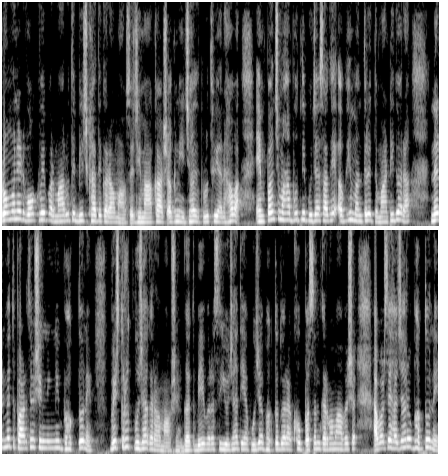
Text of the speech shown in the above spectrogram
પ્રોમોનેડ વોકવે પર મારુતિ બીચ ખાતે કરવામાં આવશે, જેમાં આકાશ, અગ્નિ, જલ, પૃથ્વી અને હવા એમ પંચ મહાભૂતની પૂજા સાથે અભિમંત્રિત માટી દ્વારા નિર્મિત પાર્થિવ શિવલિંગની ભક્તોને વિસ્તૃત પૂજા કરવામાં આવશે. ગત બે વર્ષથી યોજાતી આ પૂજા ભક્તો દ્વારા ખૂબ પસંદ કરવામાં આવે છે. આ વર્ષે હજારો ભક્તોને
